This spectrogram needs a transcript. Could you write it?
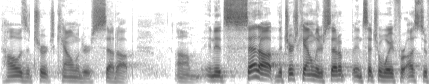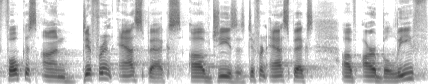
How is a church calendar set up? Um, and it's set up, the church calendar is set up in such a way for us to focus on different aspects of Jesus, different aspects of our belief,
